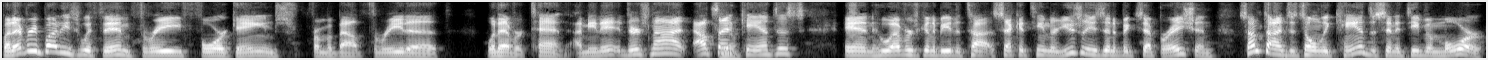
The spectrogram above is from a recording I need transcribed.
But everybody's within three, four games from about three to whatever ten. I mean, it, there's not outside yeah. of Kansas and whoever's going to be the top second team. There usually isn't a big separation. Sometimes it's only Kansas, and it's even more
